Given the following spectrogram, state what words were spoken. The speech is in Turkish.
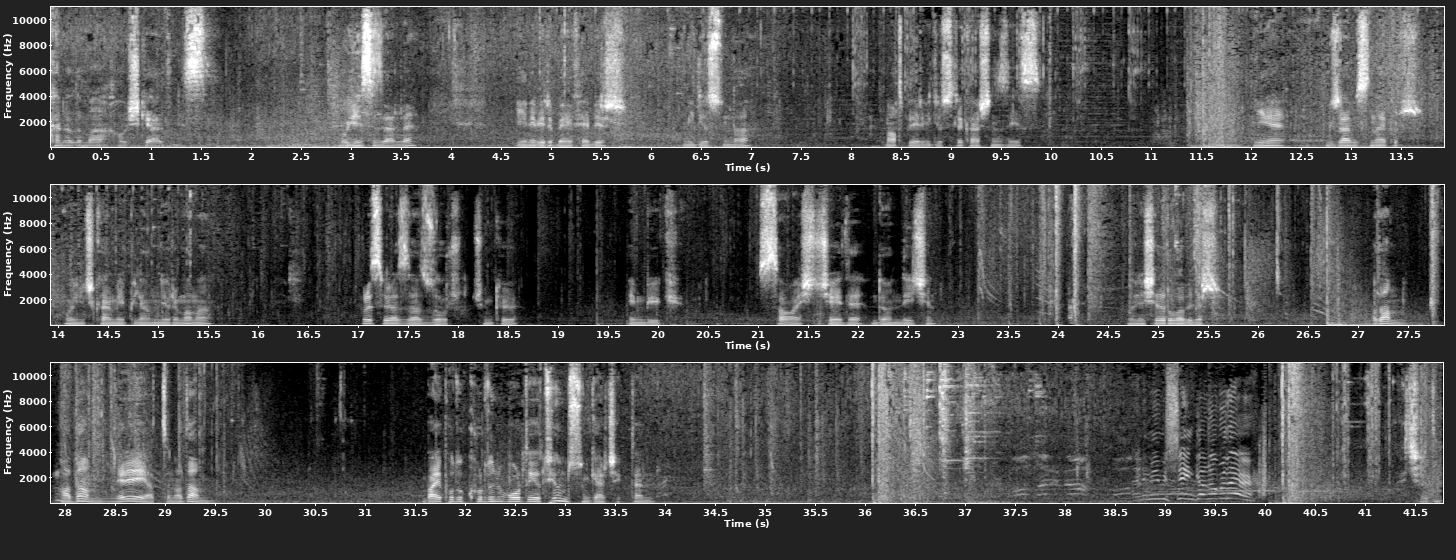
Kanalıma hoş geldiniz. Bugün sizlerle yeni bir BF1 videosunda multiplayer videosuyla karşınızdayız. Yine güzel bir sniper oyunu çıkarmayı planlıyorum ama burası biraz daha zor çünkü en büyük savaş C'de döndüğü için böyle şeyler olabilir. Adam, adam nereye yattın adam? Bipod'u kurdun orada yatıyor musun gerçekten? Kaçırdım.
